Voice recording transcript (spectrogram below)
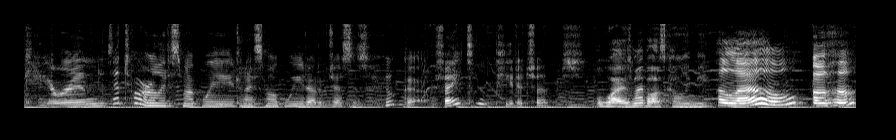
Karen. Is it too early to smoke weed? Can I smoke weed out of Jess's hookah? Should I eat some pita chips? Why is my boss calling me? Hello? Uh-huh.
